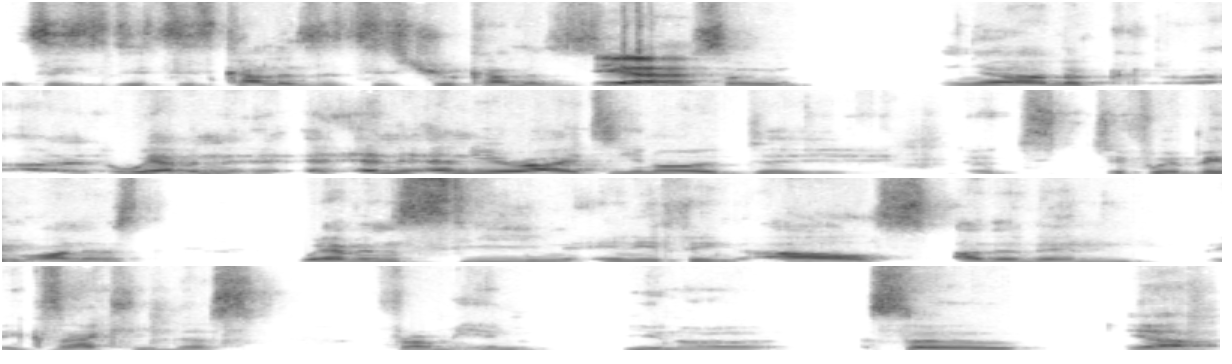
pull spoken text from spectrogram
it's his, it's his colors, it's his true colors. you Yeah. know, So yeah, look, we haven't, and and you're right. You know, the, if we're being honest, we haven't seen anything else other than exactly this from him. You know, so yeah,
